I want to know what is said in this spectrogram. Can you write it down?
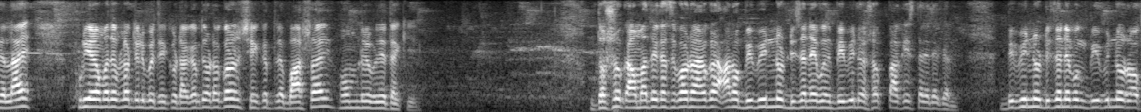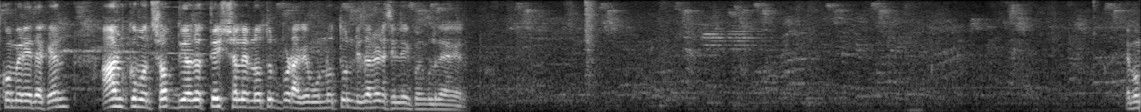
জেলায় কুরিয়ার মধ্যে ডেলিভারি কেউ ঢাকার মধ্যে অর্ডার করেন, সেক্ষেত্রে বাসায় হোম ডেলিভারি থাকি। দর্শক, আমাদের কাছে পাবেন আরও বিভিন্ন ডিজাইন এবং বিভিন্ন সব পাকিস্তানি দেখেন। বিভিন্ন ডিজাইন এবং বিভিন্ন রকমের এই দেখেন আনকমন সব দুই হাজার তেইশ সালের নতুন প্রোডাক্ট এবং নতুন ডিজাইনের সিলিং ফ্যানগুলো দেখেন। এবং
